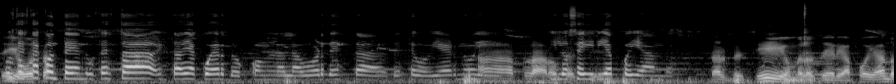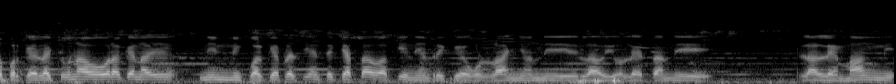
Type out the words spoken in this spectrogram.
Sí, ¿Usted está contento? ¿Usted está, está de acuerdo con la labor de, esta, de este gobierno y, ah, claro y lo seguiría sí. apoyando? Tal vez sí, yo me lo seguiría apoyando porque él ha hecho una obra que nadie, ni, ni cualquier presidente que ha estado aquí, ni Enrique Bolaño, ni la Violeta, ni el alemán, ni,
